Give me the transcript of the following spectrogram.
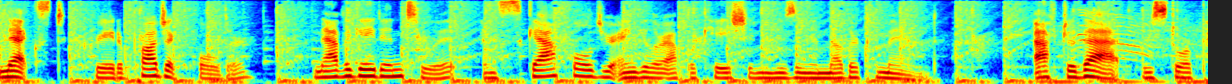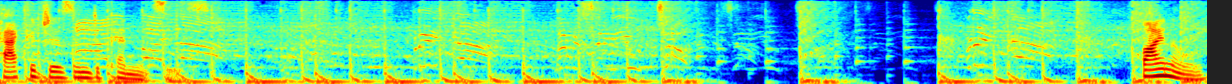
Next, create a project folder, navigate into it, and scaffold your Angular application using another command. After that, restore packages and dependencies. Finally,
